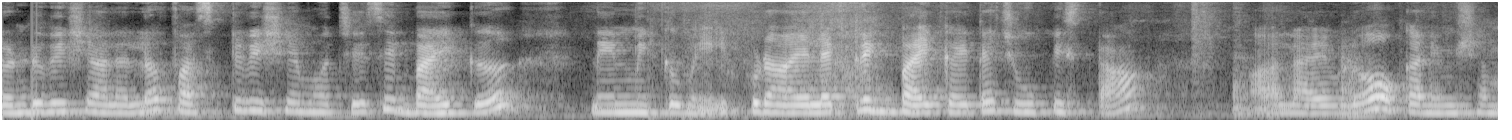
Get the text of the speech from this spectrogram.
రెండు విషయాలలో ఫస్ట్ విషయం వచ్చేసి బైక్ నేను మీకు ఇప్పుడు ఆ ఎలక్ట్రిక్ బైక్ అయితే చూపిస్తా. లైవ్లో ఒక నిమిషం.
